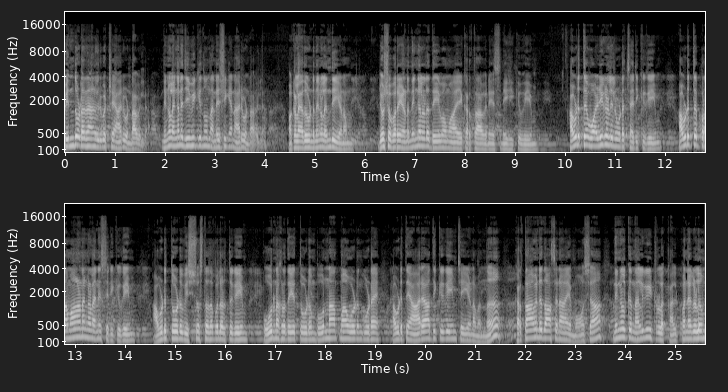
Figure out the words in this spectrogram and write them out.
പിന്തുടരാൻ ഒരുപക്ഷെ ആരും ഉണ്ടാവില്ല. നിങ്ങൾ എങ്ങനെ ജീവിക്കുന്നു എന്ന് അന്വേഷിക്കാൻ ആരും ഉണ്ടാവില്ല. മക്കളെ അതുകൊണ്ട് നിങ്ങൾ എന്ത് ചെയ്യണം? ജോഷ പറയാണ് നിങ്ങളുടെ ദൈവമായ കർത്താവിനെ സ്നേഹിക്കുകയും അവിടുത്തെ വഴികളിലൂടെ ചരിക്കുകയും അവിടുത്തെ പ്രമാണങ്ങൾ അനുസരിക്കുകയും അവിടുത്തോട് വിശ്വസ്തത പുലർത്തുകയും പൂർണ ഹൃദയത്തോടും പൂർണാത്മാവോടും കൂടെ അവിടുത്തെ ആരാധിക്കുകയും ചെയ്യണമെന്ന് കർത്താവിന്റെ ദാസനായ മോശ നിങ്ങൾക്ക് നൽകിയിട്ടുള്ള കൽപ്പനകളും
